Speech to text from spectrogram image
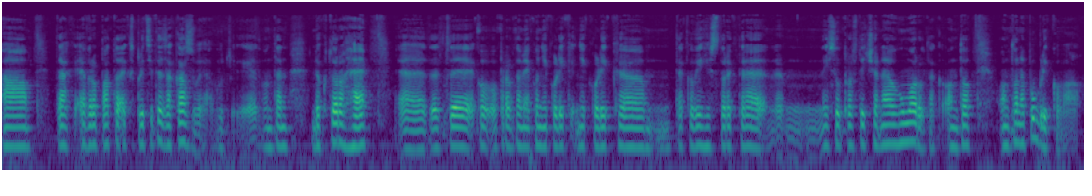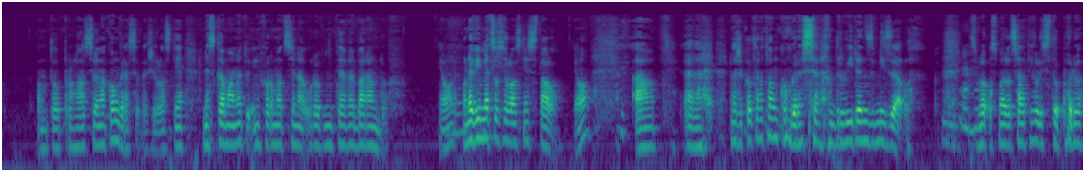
a tak Evropa to explicitně zakazuje. On ten doktor He, eh, to je jako opravdu tam jako několik, několik eh, takových historik, které nejsou prostě černého humoru, tak on to, on to nepublikoval. On to prohlásil na kongrese, takže vlastně dneska máme tu informaci na úrovni TV Barandov. Jo? Jako nevíme, co se vlastně stalo. Jo? A eh, no, řekl to na tom kongrese a druhý den zmizel. Aha. Bylo 28. listopadu,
